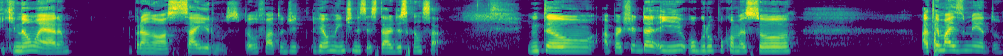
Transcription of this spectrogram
e que não era para nós sairmos, pelo fato de realmente necessitar descansar. Então, a partir daí, o grupo começou a ter mais medo.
